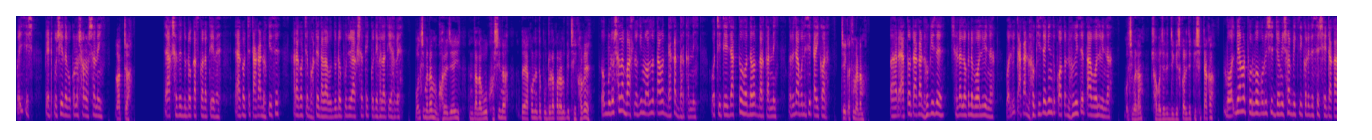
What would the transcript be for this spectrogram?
বুঝছিস? পেট পুষিয়ে দেবো কোনো সমস্যা নেই। আচ্ছা। একসাথে দুটো কাজ করাতে হবে। এক হচ্ছে টাকা ঢুকিয়েছে আর এক হচ্ছে ভোটে দাঁড়াবো। দুটো পুজো একসাথে করে ফেলাতে হবে। বলছি ম্যাডাম ঘরে যেই দাদাবু খুশি না তো এখন এটা পুজোটা করানো কি ঠিক হবে? ও বুড়ো শালা বাঁচলো কি মরলো তা আমার দেখার দরকার নেই। ও চিতে যাকতো ও দেওয়ার দরকার নেই। তোরা যা বলিস তাই কর। ঠিক আছে ম্যাডাম। আর এত টাকা ঢুকিছে সেটা লোকের বলবি না। বলবি টাকা ঢুকিছে কিন্তু কত ঢুকিছে তা বলবি না। বলছি ম্যাডাম সবাই যদি জিজ্ঞেস করে যে কিসির টাকা? বলবি আমার পূর্বপুরুষের জমি সব বিক্রি করে দিয়েছে সেই টাকা।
